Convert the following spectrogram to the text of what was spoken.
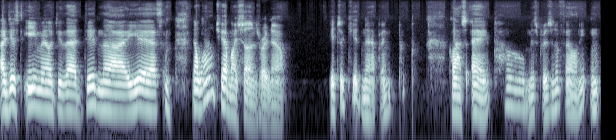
I just emailed you that, didn't I? Yes. Now, why don't you have my sons right now? It's a kidnapping. Class A. Oh, misprision of felony. Mm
